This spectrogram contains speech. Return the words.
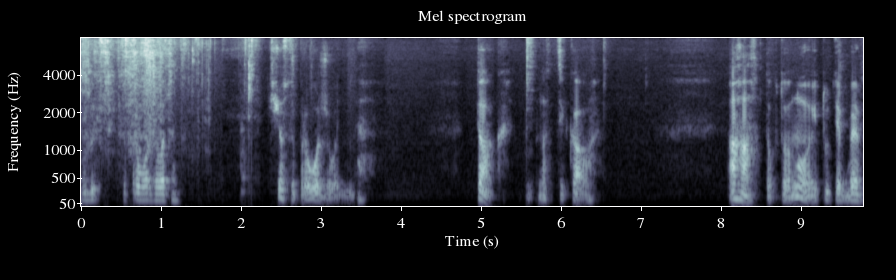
будуть супроводжувати. Що супроводжувати буде? Так, тут нас цікаво. Ага, тобто, ну і тут якби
